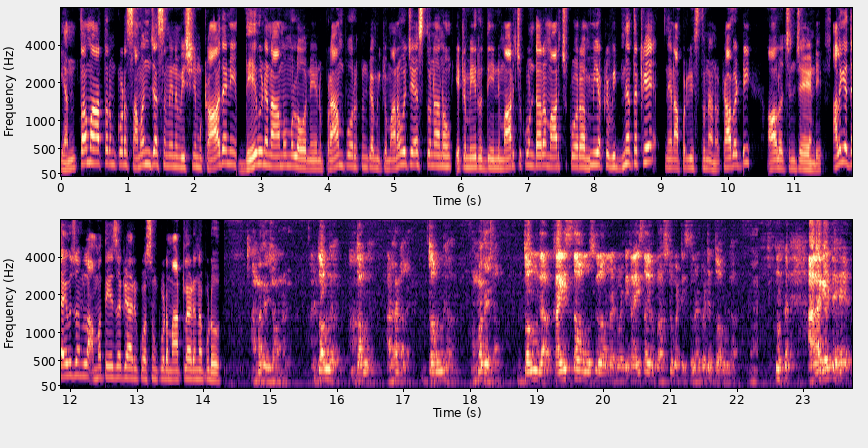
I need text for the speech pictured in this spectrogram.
ఎంత మాత్రం కూడా సమంజసమైన విషయం కాదని దేవుడి నామములో నేను ప్రాంపూర్వకంగా మీకు మనవి చేస్తున్నాను. ఇక మీరు దీన్ని మార్చుకుంటారా మార్చుకోరా? మీ యొక్క విఘ్నతకే నేను అప్పగిస్తున్నాను. కాబట్టి ఆలోచన చేయండి. అలాగే దైవజనుల అమ్మ తేజ గారి కోసం కూడా మాట్లాడినప్పుడు అమ్మ తేజ ఉన్నాడు. దొంగ దొంగ అర్థం కాలే. దొంగ. అమ్మ తేజ. దొంగ. క్రైస్తవ ముసుగులో ఉన్నటువంటి క్రైస్తవులు భ్రష్టు పట్టిస్తున్నటువంటి దొంగ. అలాగైతే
